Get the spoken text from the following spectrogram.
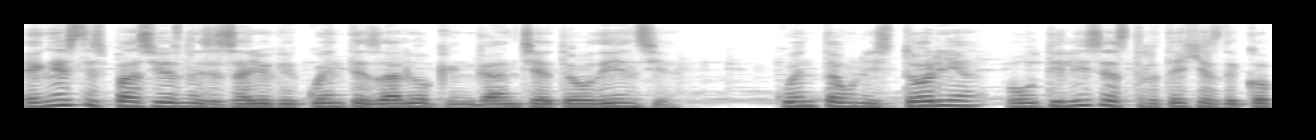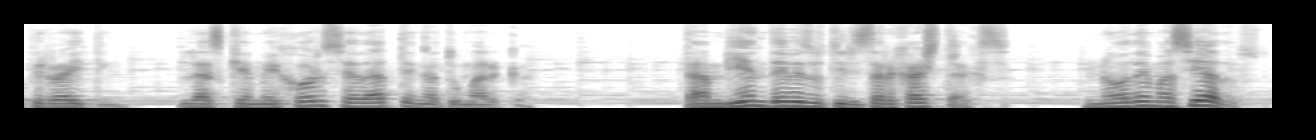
En este espacio es necesario que cuentes algo que enganche a tu audiencia. Cuenta una historia o utiliza estrategias de copywriting, las que mejor se adapten a tu marca. También debes utilizar hashtags, no demasiados,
